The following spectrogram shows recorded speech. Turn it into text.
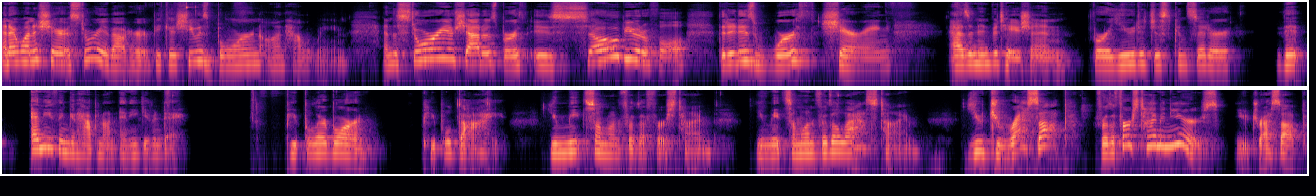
And I want to share a story about her because she was born on Halloween. And the story of Shadow's birth is so beautiful that it is worth sharing as an invitation for you to just consider that anything can happen on any given day. People are born, people die. You meet someone for the first time, you meet someone for the last time. You dress up for the first time in years, you dress up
